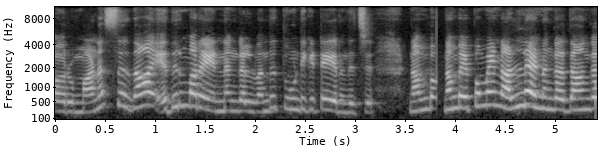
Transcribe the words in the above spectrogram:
அவர் மனசு தான் எதிர்மறை எண்ணங்கள் வந்து தூண்டிக்கிட்டே இருந்துச்சு. நம்ம நம்ம எப்பவுமே நல்ல எண்ணங்கள் தாங்க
